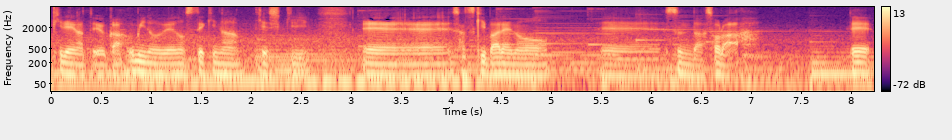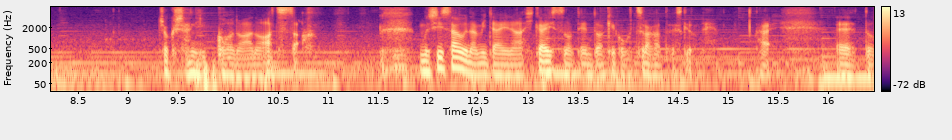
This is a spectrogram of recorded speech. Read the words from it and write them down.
綺麗なというか海の上の素敵な景色えーさつき晴れの、えー澄んだ空で直射日光のあの暑さ。虫サウナみたいな控室のテントは結構つらかったですけどね。はい。えっ、と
